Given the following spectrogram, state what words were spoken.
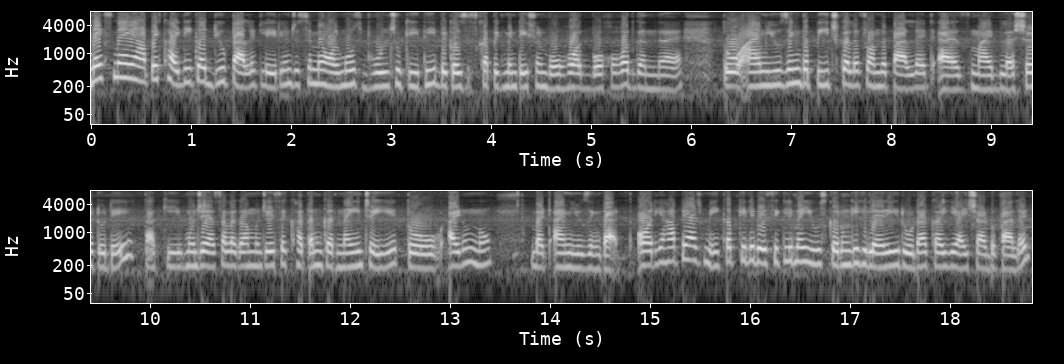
नेक्स्ट मैं यहाँ पे खाइडी का ड्यू पैलेट ले रही हूँ, जिसे मैं ऑलमोस्ट भूल चुकी थी बिकॉज़ इसका पिगमेंटेशन बहुत बहुत गंदा है। तो I am using the peach colour from the palette as my blusher today ताकि मुझे ऐसा लगा मुझे इसे ख़त्म करना ही चाहिए। तो I don't know but I am using that और यहाँ पे आज मेकअप के लिए बेसिकली मैं यूज़ करूँगी हिलेरी रोडा का ये आई पैलेट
